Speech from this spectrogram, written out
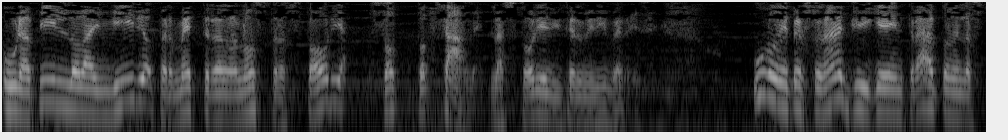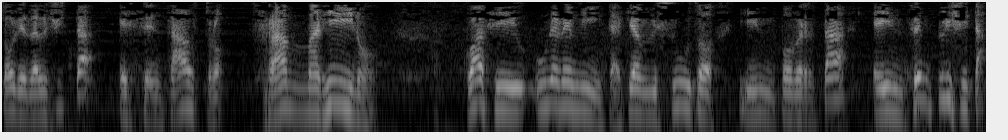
una pillola in video per mettere la nostra storia sotto sale, la storia di Termini Imerese. Uno dei personaggi che è entrato nella storia della città è senz'altro Fra Marino, quasi un eremita che ha vissuto in povertà e in semplicità.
